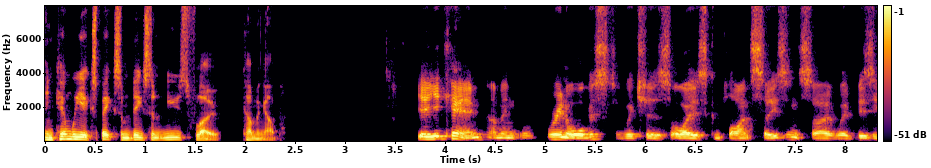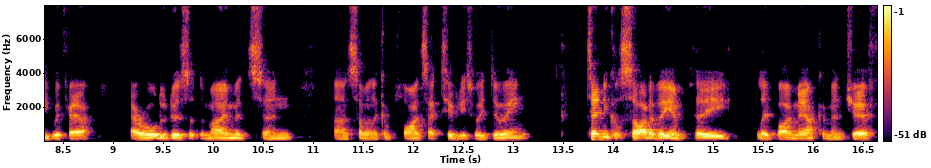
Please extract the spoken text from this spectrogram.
And can we expect some decent news flow coming up? Yeah, you can. I mean, we're in August, which is always compliance season, so we're busy with our our auditors at the moment and uh, some of the compliance activities we're doing technical side of EMP, led by Malcolm and Jeff,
